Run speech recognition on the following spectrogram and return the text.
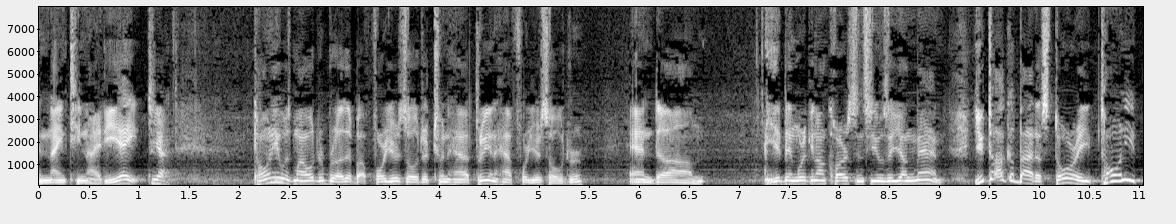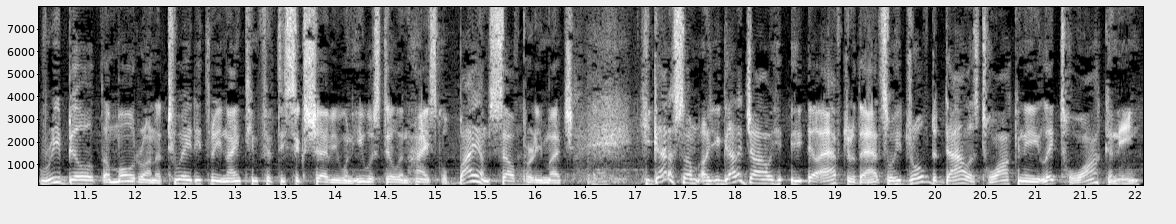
in 1998. Yeah. Tony was my older brother, about four years older, two and a half, three and a half, four years older, and um, he had been working on cars since he was a young man. You talk about a story. Tony rebuilt a motor on a 283 1956 Chevy when he was still in high school by himself, pretty much. He got a some. Uh, he got a job after that, so he drove to Dallas, Tawakoni, Lake Tawakoni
